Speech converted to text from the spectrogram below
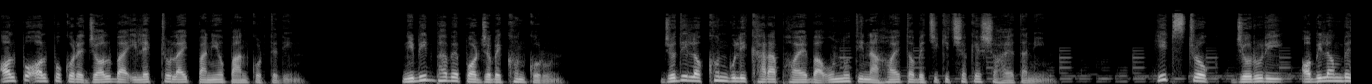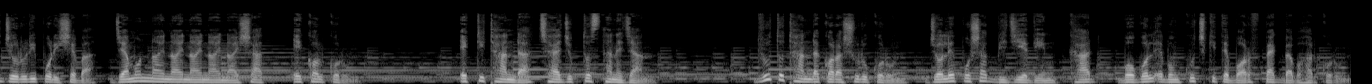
অল্প অল্প করে জল বা ইলেকট্রোলাইট পানীয় পান করতে দিন। নিবিড়ভাবে পর্যবেক্ষণ করুন। যদি লক্ষণগুলি খারাপ হয় বা উন্নতি না হয়, তবে চিকিৎসকের সহায়তা নিন। হিট স্ট্রোক, জরুরি, অবিলম্বে জরুরি পরিষেবা, যেমন নয় নয় নয় নয় নয় সাত, এ কল করুন। একটি ঠান্ডা, ছায়াযুক্ত স্থানে যান। দ্রুত ঠান্ডা করা শুরু করুন, জলে পোশাক ভিজিয়ে দিন, খাট, বগল এবং কুচকিতে বরফ প্যাক ব্যবহার করুন।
